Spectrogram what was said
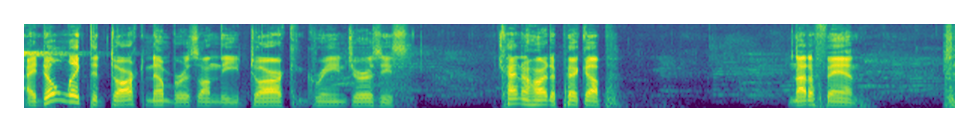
I don't like the dark numbers on the dark green jerseys. Kind of hard to pick up. Not a fan.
